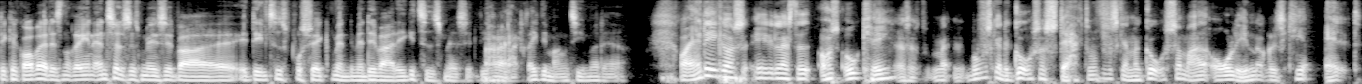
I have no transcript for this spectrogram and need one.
det kan godt være, at det sådan rent ansættelsesmæssigt var øh, et deltidsprojekt, men, men det var det ikke tidsmæssigt. Vi har Nej. lagt rigtig mange timer det her. Og er det ikke også et eller andet sted også okay? Altså, man, hvorfor skal det gå så stærkt? Hvorfor skal man gå så meget all in og risikere alt?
